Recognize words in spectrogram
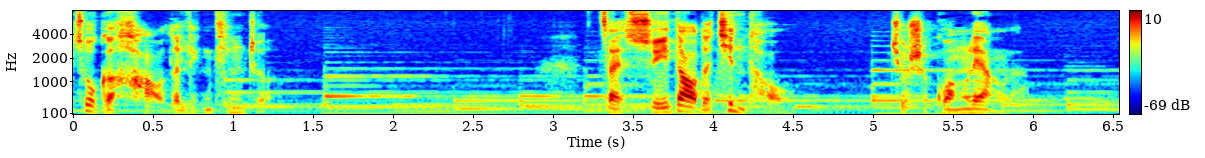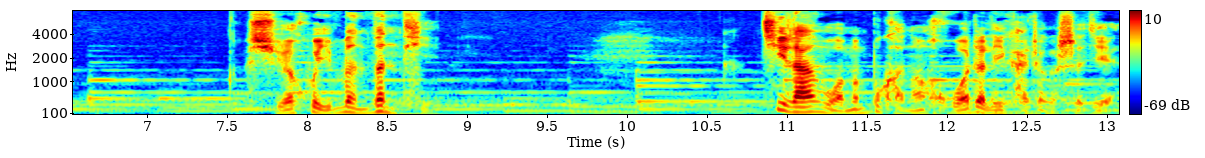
做个好的聆听者。在隧道的尽头，就是光亮了。学会问问题。既然我们不可能活着离开这个世界，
